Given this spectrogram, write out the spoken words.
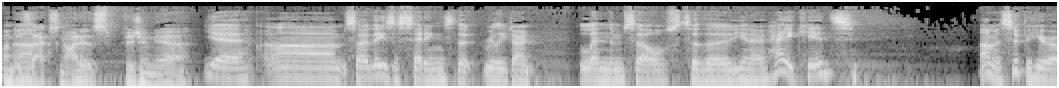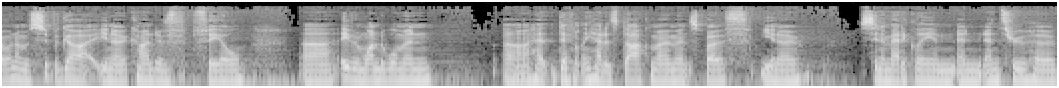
Under Zack Snyder's vision, yeah. Yeah. Um, so these are settings that really don't lend themselves to the, you know, hey kids, I'm a superhero and I'm a super guy, you know, kind of feel. Uh, even Wonder Woman uh, had definitely had its dark moments, both, you know, cinematically and, and, and through her,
